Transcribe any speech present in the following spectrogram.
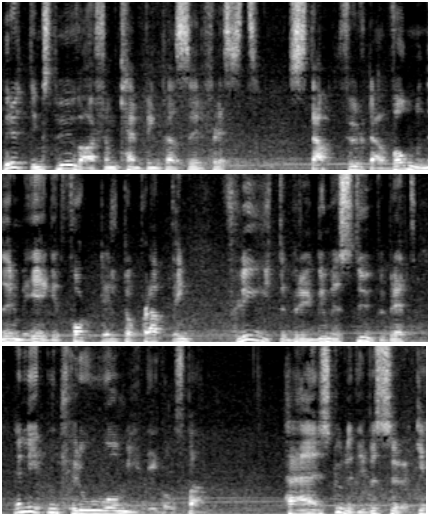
Ruttingsbu var som campingplasser flest. Stappfullt av vogner med eget fortelt og platting, flytebrygge med stupebrett, en liten kro og minigolfbane. Her skulle de besøke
